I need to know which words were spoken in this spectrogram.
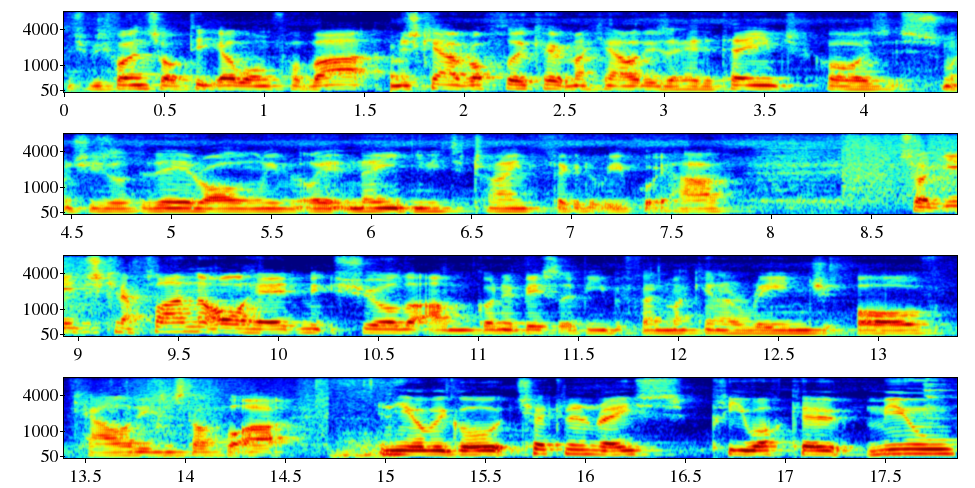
which will be fun so I'll take you along for that. I'm just kind of roughly count my calories ahead of time because it's much easier today rather than leaving it late at night. You need to try and figure out what you've got to have. So again, just kind of plan that all ahead, make sure that I'm going to basically be within my kind of range of calories and stuff like that. And here we go, chicken and rice pre-workout meal.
